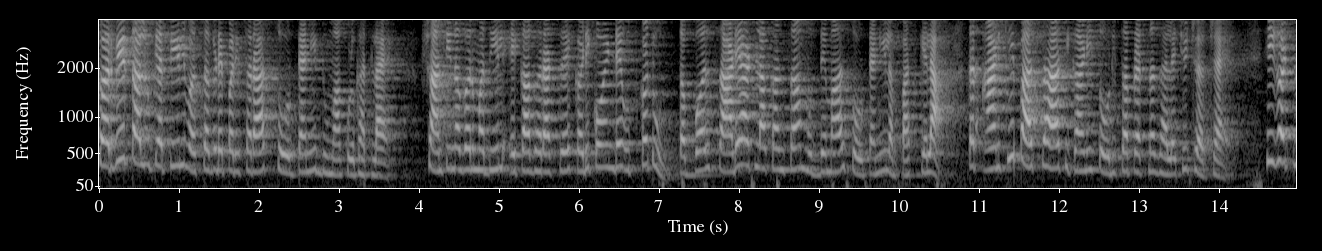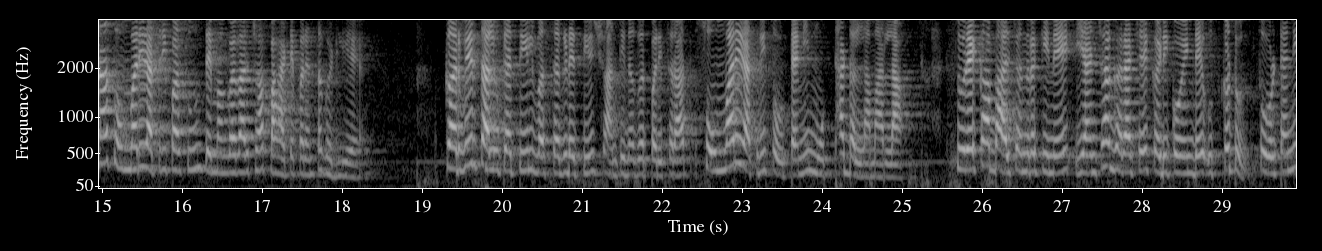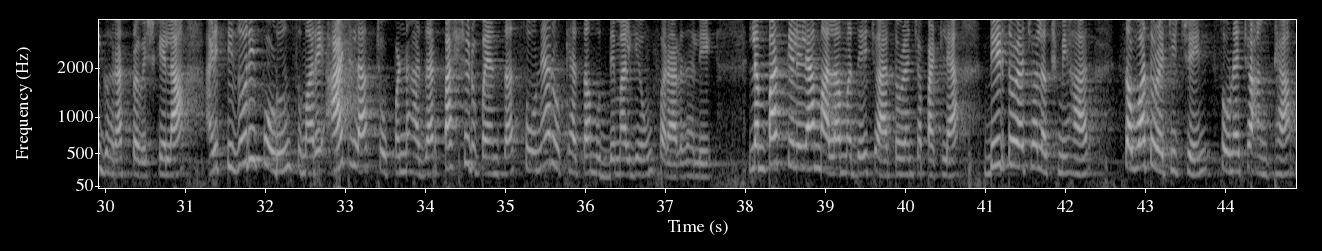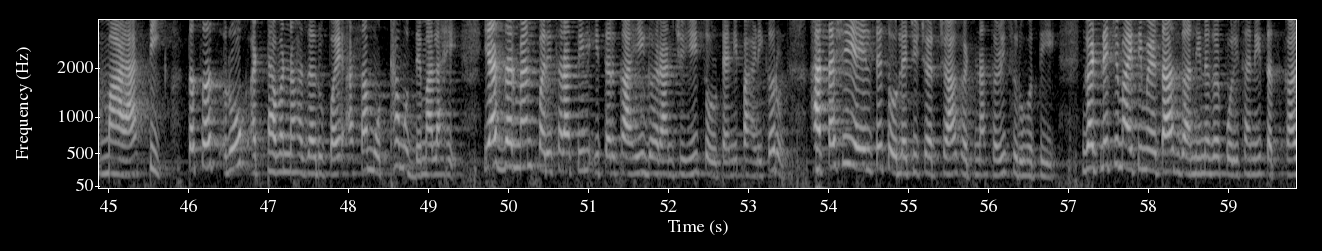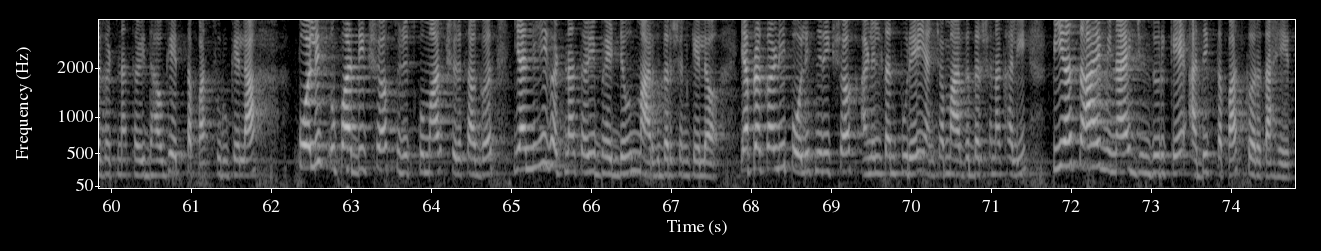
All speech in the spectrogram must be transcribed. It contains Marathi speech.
करवीर तालुक्यातील वसगडे परिसरात चोरट्यांनी धुमाकूळ घातलाय. शांतीनगरमधील एका घराचे कडीकोंडे उचकटून तब्बल साडेआठ लाखांचा मुद्देमाल चोरट्यांनी लंपास केला. तर आणखी पाच सहा ठिकाणी चोरीचा प्रयत्न झाल्याची चर्चा आहे. ही घटना सोमवारी रात्रीपासून ते मंगळवारच्या पहाटेपर्यंत घडली आहे. करवीर तालुक्यातील वसगडेतील शांतीनगर परिसरात सोमवारी रात्री चोरट्यांनी मोठा डल्ला मारला. सुरेखा भालचंद्र किने यांच्या घराचे कडीकोइंडे उचकटून चोरट्यांनी घरात प्रवेश केला आणि तिजोरी फोडून सुमारे आठ लाख चोपन्न हजार पाचशे रुपयांचा सोन्या रोख्याचा मुद्देमाल घेऊन फरार झाले. लंपास केलेल्या मालामध्ये चार तोळ्यांच्या पाटल्या दीड तोळ्याच्या लक्ष्मीहार सव्वा तोळ्याची चेन सोन्याच्या अंगठ्या माळा टीक तसंच रोख अठ्ठावन्न हजार रुपये असा मोठा मुद्देमाल आहे. याच दरम्यान परिसरातील इतर काही घरांचीही चोरट्यांनी पाहणी करून हाताशी येईल ते चोरल्याची चर्चा घटनास्थळी सुरू होती. घटनेची माहिती मिळताच गांधीनगर पोलिसांनी तत्काळ घटनास्थळी धाव घेत तपास सुरू केला. पोलीस उपाधीक्षक सुजित कुमार क्षीरसागर यांनीही घटनास्थळी भेट देऊन मार्गदर्शन केलं. या प्रकरणी पोलीस निरीक्षक अनिल तनपुरे यांच्या मार्गदर्शनाखाली पी विनायक झिंजुरके अधिक तपास करत आहेत.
